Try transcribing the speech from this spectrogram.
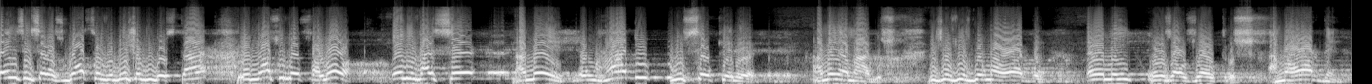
pensem se elas gostam ou deixam de gostar, o nosso Deus falou, ele vai ser, amém, honrado no seu querer. Amém, amados? E Jesus deu uma ordem: amem uns aos outros. É uma ordem.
